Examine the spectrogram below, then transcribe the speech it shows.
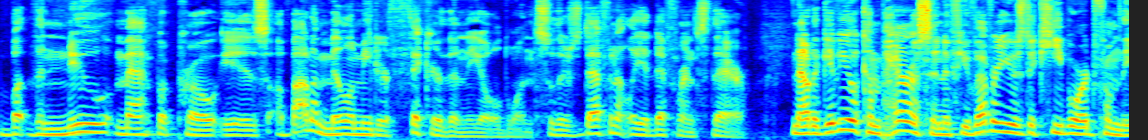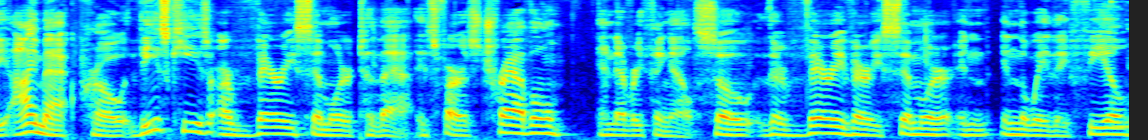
but the new MacBook Pro is about a millimeter thicker than the old one, so there's definitely a difference there. Now to give you a comparison, if you've ever used a keyboard from the iMac Pro, these keys are very similar to that as far as travel and everything else. So they're very, very similar in, in the way they feel.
